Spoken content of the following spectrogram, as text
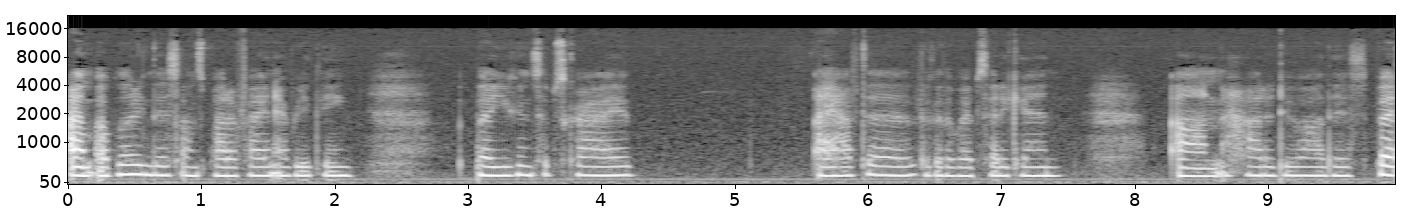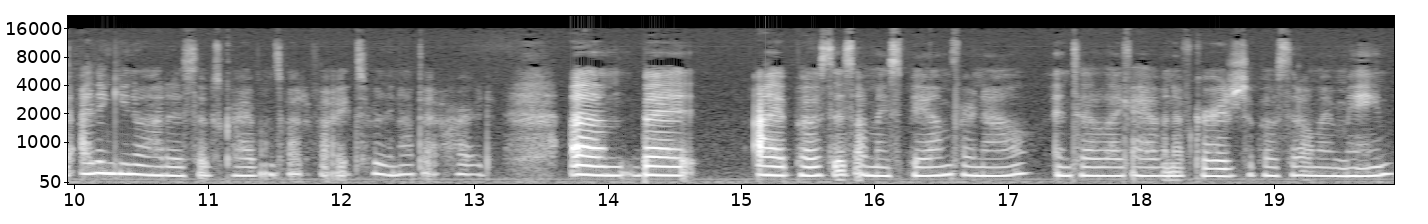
I'm uploading this on Spotify and everything, but you can subscribe. I have to look at the website again on how to do all this, but I think you know how to subscribe on Spotify. It's really not that hard. Um, but I post this on my spam for now until like I have enough courage to post it on my main.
